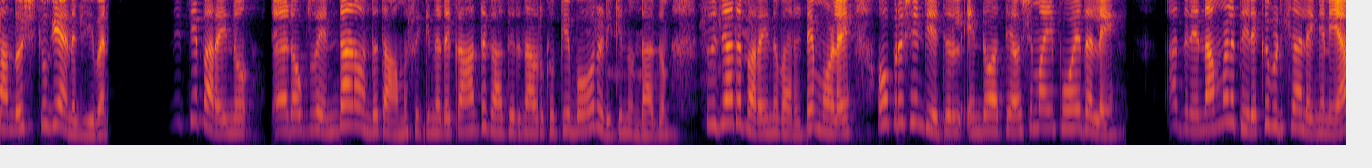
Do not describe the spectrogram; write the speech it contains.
സന്തോഷിക്കുകയാണ് ജീവൻ. നിത്യ പറയുന്നു ഡോക്ടർ എന്താണോ എന്ത് താമസിക്കുന്നത്? കാത്തു കാത്തിരുന്ന് അവർക്കൊക്കെ ബോറടിക്കുന്നുണ്ടാകും. സുജാത പറയുന്നു വരട്ടെ മോളെ ഓപ്പറേഷൻ തിയേറ്ററിൽ എന്തോ അത്യാവശ്യമായി പോയതല്ലേ? അതിന് നമ്മൾ തിരക്ക് പിടിച്ചാൽ എങ്ങനെയാ?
